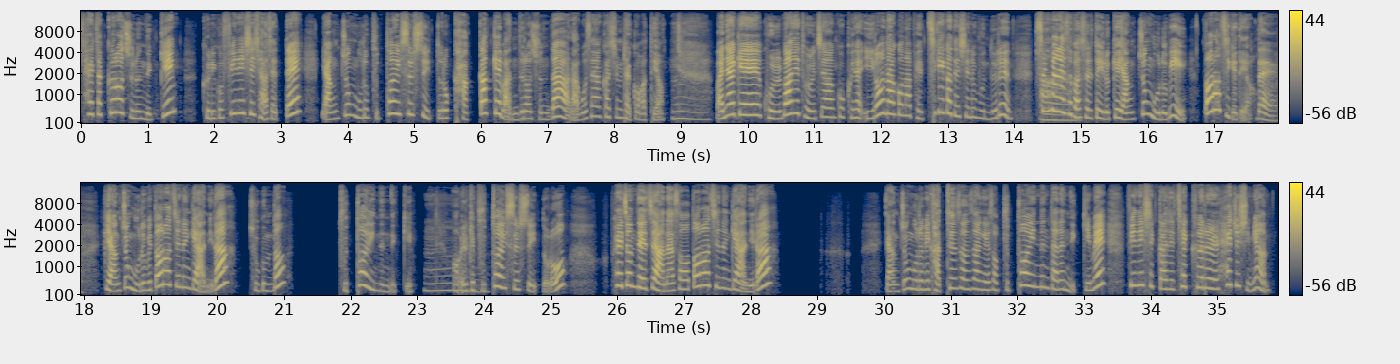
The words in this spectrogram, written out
살짝 끌어주는 느낌 그리고 피니시 자세 때 양쪽 무릎 붙어 있을 수 있도록 가깝게 만들어 준다라고 생각하시면 될 것 같아요. 음. 만약에 골반이 돌지 않고 그냥 일어나거나 배치기가 되시는 분들은 측면에서 아. 봤을 때 이렇게 양쪽 무릎이 떨어지게 돼요. 네. 그 양쪽 무릎이 떨어지는 게 아니라 조금 더 붙어 있는 느낌. 어, 이렇게 음. 붙어 있을 수 있도록 회전되지 않아서 떨어지는 게 아니라 양쪽 무릎이 같은 선상에서 붙어 있는다는 느낌의 피니시까지 체크를 해주시면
